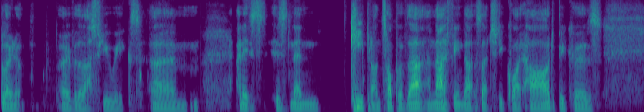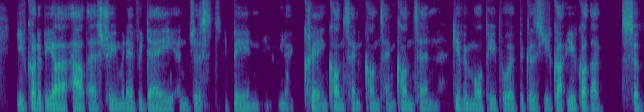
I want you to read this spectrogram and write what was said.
blown up over the last few weeks, um, and it's it's then keeping on top of that, and I think that's actually quite hard because you've got to be uh, out there streaming every day and just being you know creating content, content, content, giving more people it because you've got you've got that sub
